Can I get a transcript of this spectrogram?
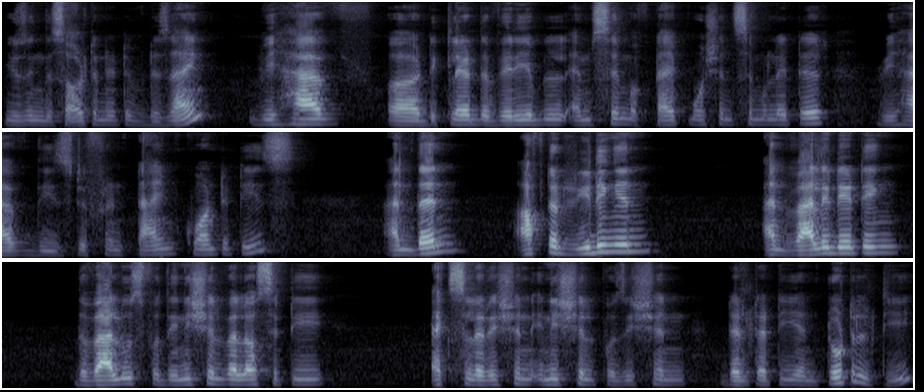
using this alternative design. We have uh, declared the variable msim of type motion simulator we have these different time quantities and then after reading in and validating the values for the initial velocity, acceleration, initial position, delta t and total t,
